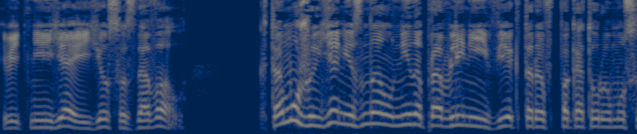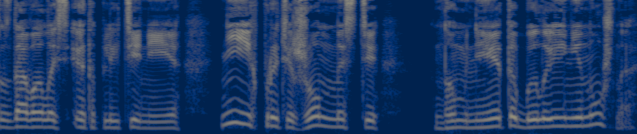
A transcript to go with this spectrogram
ведь не я ее создавал. К тому же я не знал ни направлений векторов, по которому создавалось это плетение, ни их протяженности, но мне это было и не нужно.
